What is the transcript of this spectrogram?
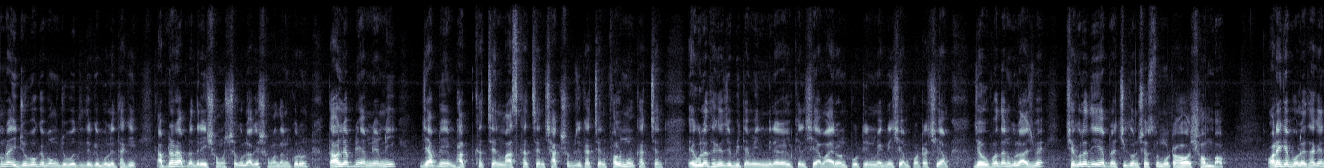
আমরা এই যুবক এবং যুবতীদেরকে বলে থাকি, আপনারা আপনাদের এই সমস্যাগুলো আগে সমাধান করুন। তাহলে আপনি এমনি এমনি যে আপনি ভাত খাচ্ছেন, মাছ খাচ্ছেন, শাকসবজি খাচ্ছেন, ফলমূল খাচ্ছেন, এগুলো থেকে যে vitamin, mineral, calcium, iron, protein magnesium potassium যে উপাদানগুলো আসবে, সেগুলো দিয়ে আপনার চিকন স্বাস্থ্য মোটা হওয়া সম্ভব। অনেকে বলে থাকেন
